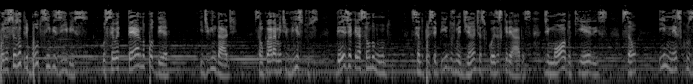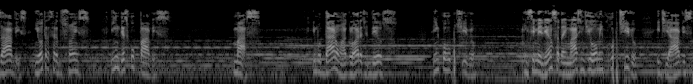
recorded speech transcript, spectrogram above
Pois os seus atributos invisíveis, o seu eterno poder e divindade, são claramente vistos desde a criação do mundo, sendo percebidos mediante as coisas criadas, de modo que eles são inexcusáveis, em outras traduções, indesculpáveis. Mas, e mudaram a glória de Deus, incorruptível, em semelhança da imagem de homem corruptível, e de aves,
